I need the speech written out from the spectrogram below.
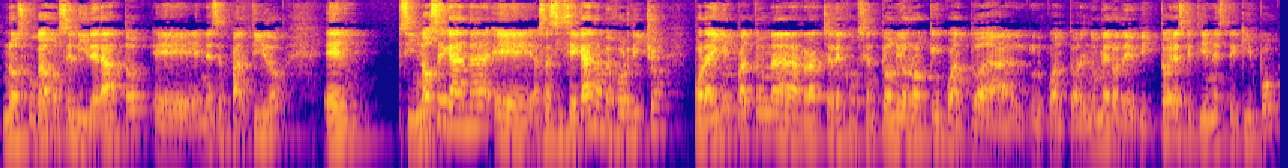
nos jugamos el liderato en ese partido. si no se gana, o sea, si se gana, mejor dicho, por ahí empata una racha de José Antonio Roque en cuanto al, en cuanto al número de victorias que tiene este equipo.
